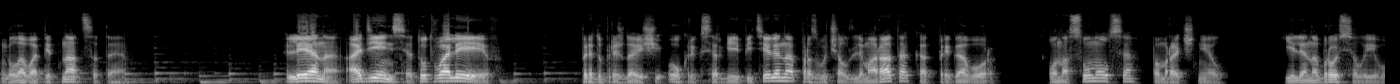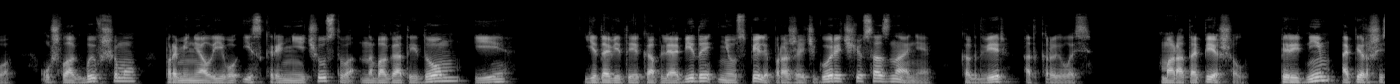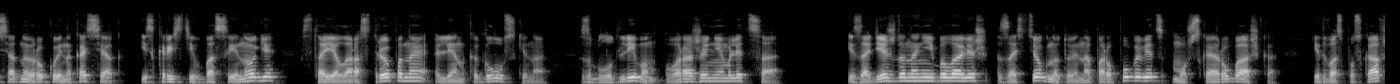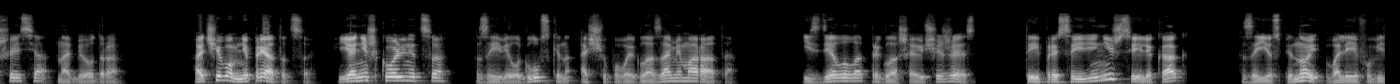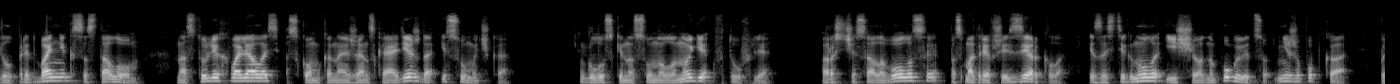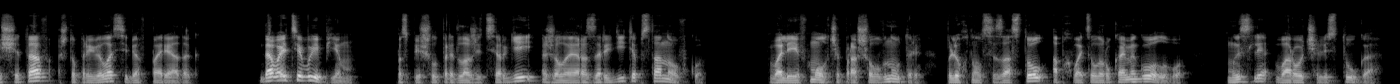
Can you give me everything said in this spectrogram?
Глава 15 «Лена, оденься, тут Валеев!» Предупреждающий окрик Сергея Петелина прозвучал для Марата как приговор. Он осунулся, помрачнел. Елена бросила его, ушла к бывшему, променял его искренние чувства на богатый дом и... Ядовитые капли обиды не успели прожечь горечью сознание, как дверь открылась. Марат опешил. Перед ним, опершись одной рукой на косяк и скрестив босые ноги, стояла растрепанная Ленка Глускина с блудливым выражением лица. Из одежды на ней была лишь застегнутая на пару пуговиц мужская рубашка, едва спускавшаяся на бедра. «А чего мне прятаться? Я не школьница», заявила Глускина, ощупывая глазами Марата. И сделала приглашающий жест. «Ты присоединишься или как?» За ее спиной Валеев увидел предбанник со столом. На стульях валялась скомканная женская одежда и сумочка. Глускина сунула ноги в туфли. Расчесала волосы, посмотревшись в зеркало, и застегнула еще одну пуговицу ниже пупка, посчитав, что привела себя в порядок. «Давайте выпьем», – поспешил предложить Сергей, желая разрядить обстановку. Валеев молча прошел внутрь, плюхнулся за стол, обхватил руками голову. Мысли ворочались туго.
